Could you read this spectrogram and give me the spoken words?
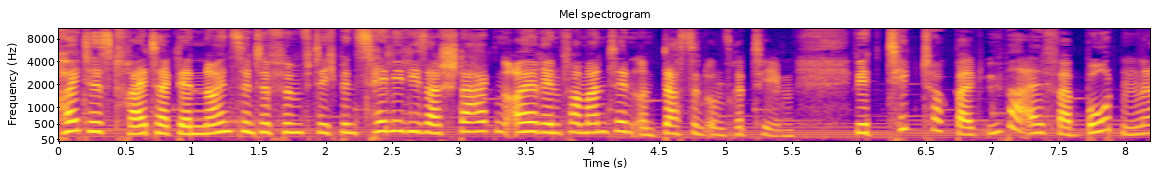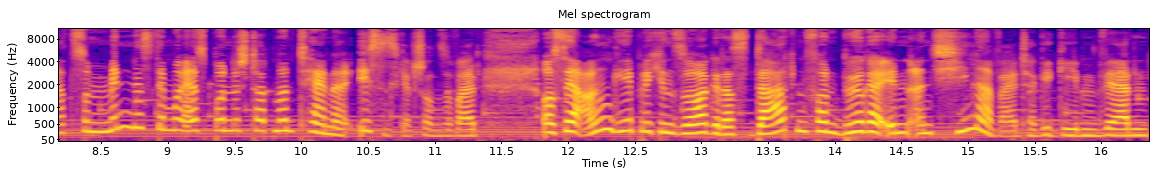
Heute ist Freitag, der 19.05. Ich bin Sally Lisa Starken, eure Informantin und das sind unsere Themen. Wird TikTok bald überall verboten? Na, zumindest im US-Bundesstaat Montana ist es jetzt schon soweit. Aus der angeblichen Sorge, dass Daten von BürgerInnen an China weitergegeben werden.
